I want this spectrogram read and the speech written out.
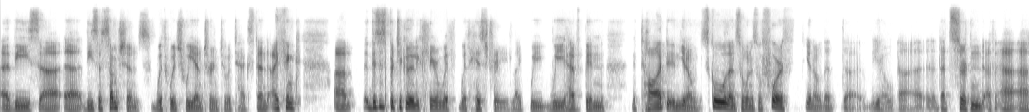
uh, these uh, uh, these assumptions with which we enter into a text. And i think um, this is particularly clear with with history. Like we we have been taught in you know school and so on and so forth you know that uh, you know uh, that certain uh, uh,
